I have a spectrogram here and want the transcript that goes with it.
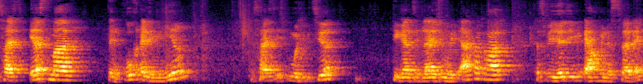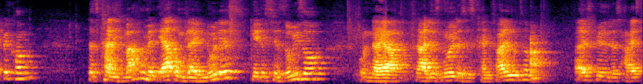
Das heißt, erstmal den Bruch eliminieren. Das heißt, ich multipliziere die ganze Gleichung mit r dass wir hier die r minus 2 wegbekommen. Das kann ich machen, wenn r ungleich 0 ist, geht es hier sowieso. Und naja, Radius 0, das ist kein Fall in unserem Beispiel. Das heißt,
